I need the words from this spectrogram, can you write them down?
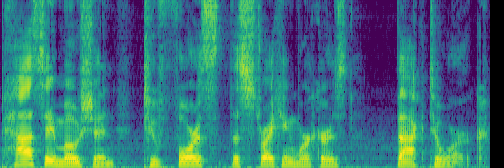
pass a motion to force the striking workers back to work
